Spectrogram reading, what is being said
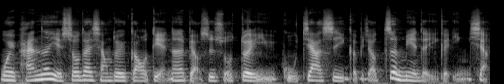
尾盘呢也收在相对高点，那表示说对于股价是一个比较正面的一个影响。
